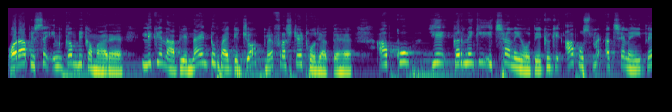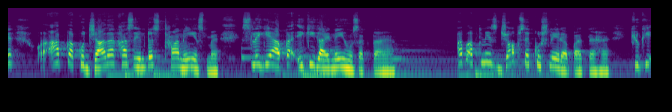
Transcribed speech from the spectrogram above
और आप इससे इनकम भी कमा रहे हैं, लेकिन आप ये नाइन टू फाइव के जॉब में फ्रस्ट्रेट हो जाते हैं। आपको ये करने की इच्छा नहीं होती क्योंकि आप उसमें अच्छे नहीं थे और आपका कुछ ज़्यादा खास इंटरेस्ट था नहीं इसमें, इसलिए ये आपका एक ही गाय नहीं हो सकता है। अब अपनी इस जॉब से खुश नहीं रह पाते हैं, क्योंकि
